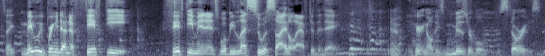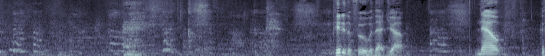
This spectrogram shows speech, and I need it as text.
it's like maybe we bring it down to 50 50 minutes, we'll be less suicidal after the day. You know, hearing all these miserable stories. Pity the fool with that job. Now,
